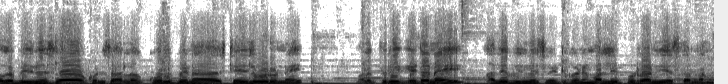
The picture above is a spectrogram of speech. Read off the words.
ఒక బిజినెస్లో కొన్నిసార్లు కోల్పోయిన స్టేజ్లు కూడా ఉన్నాయి. మళ్ళీ తిరిగి రిటర్న్ అయ్యి అదే బిజినెస్ పెట్టుకొని మళ్ళీ ఇప్పుడు రన్ చేస్తున్నాం.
